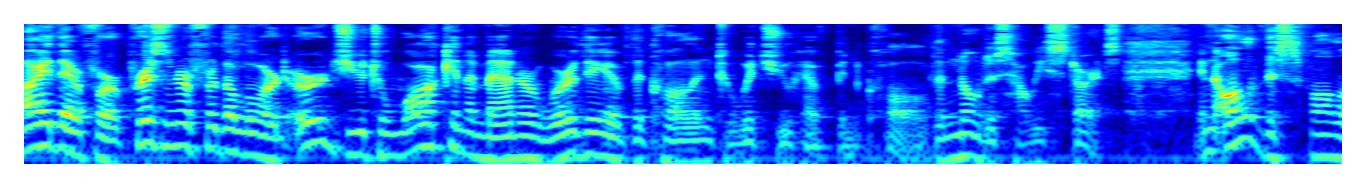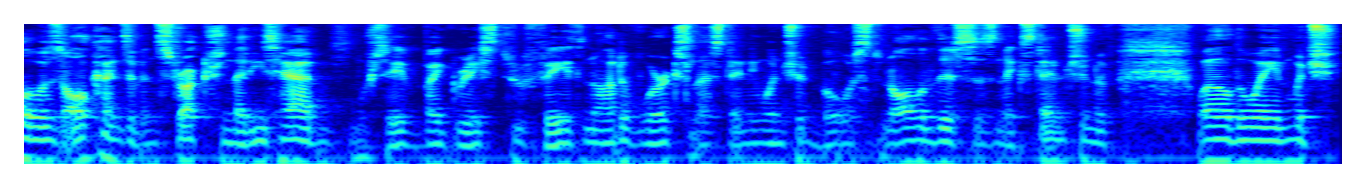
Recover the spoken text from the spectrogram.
I, therefore, prisoner for the Lord, urge you to walk in a manner worthy of the calling to which you have been called. And notice how he starts. And all of this follows all kinds of instruction that he's had. We're saved by grace through faith, not of works, lest anyone should boast. And all of this is an extension of, well, the way in which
